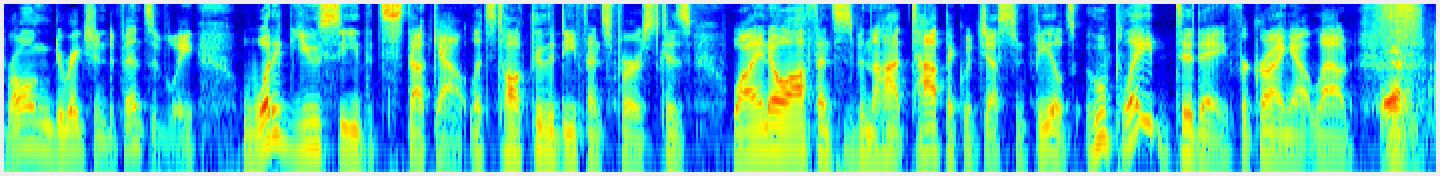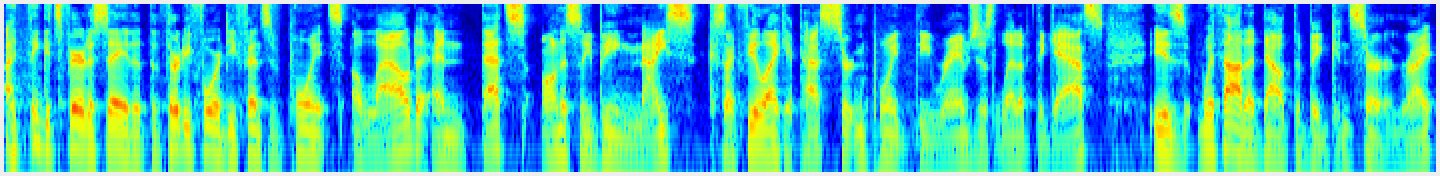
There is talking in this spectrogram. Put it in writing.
wrong direction defensively. What did you see that stuck out? Let's talk through the defense first, because while I know offense has been the hot topic with Justin Fields, who played today for crying out loud, yeah. I think it's fair to say that the 34 defensive points allowed, and that's honestly being nice, because I feel like at past certain point, the Rams just let up the gas, is without a doubt the big concern, right?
